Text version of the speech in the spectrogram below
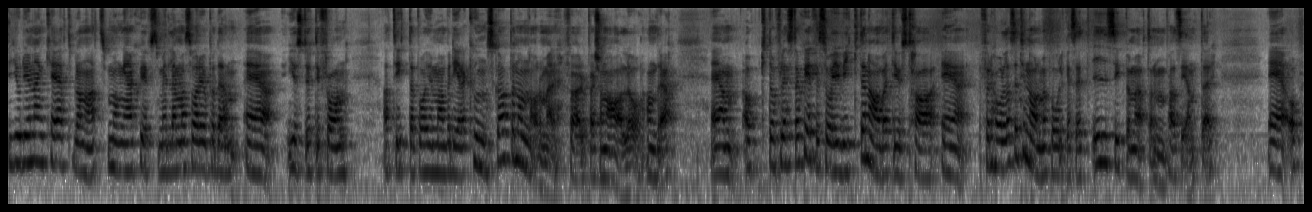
vi gjorde en enkät bland annat, många chefsmedlemmar svarade på den eh, just utifrån att titta på hur man värderar kunskapen om normer för personal och andra. Ehm, och de flesta chefer såg ju vikten av att just ha, eh, förhålla sig till normer på olika sätt i sitt bemötande med patienter. Ehm, och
